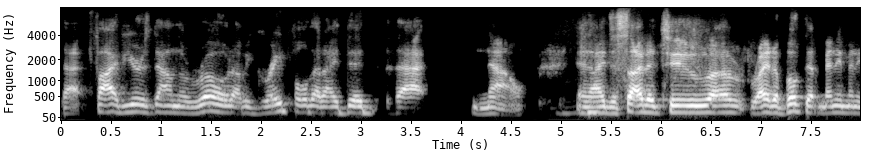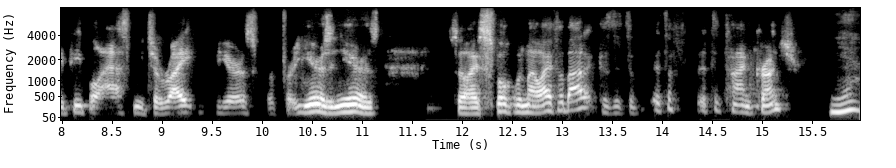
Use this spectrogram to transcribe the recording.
that five years down the road, I'll be grateful that I did that now. And I decided to uh, write a book that many, many people asked me to write years for, for years and years. So I spoke with my wife about it because it's a it's a it's a time crunch. Yeah.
